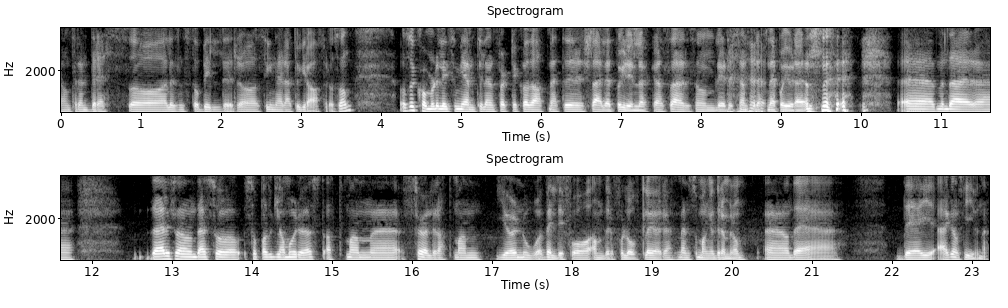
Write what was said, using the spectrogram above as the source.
omtrent dress og liksom står bilder og signerer autografer og sånn. Og så kommer du liksom hjem til en 40 kvadratmeters leilighet på Grünerløkka, så liksom, blir du sendt rett ned på jorda igjen. eh, men det er uh, det er, liksom, det er så, såpass glamorøst at man uh, føler at man gjør noe veldig få andre får lov til å gjøre, men så mange drømmer om. Uh, og det, det, er ganske givende.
